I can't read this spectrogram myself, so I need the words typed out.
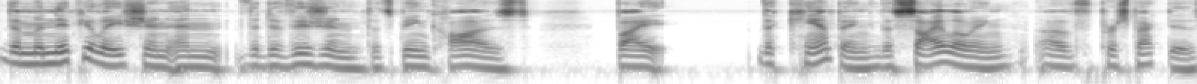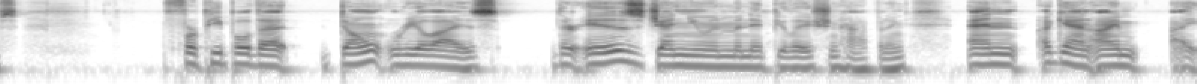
the manipulation and the division that's being caused by the camping, the siloing of perspectives for people that don't realize there is genuine manipulation happening. And again, I'm I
